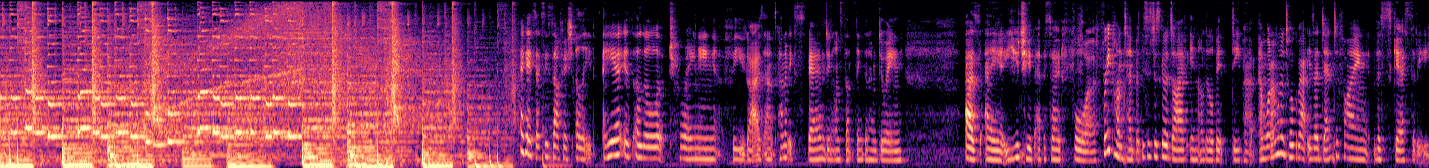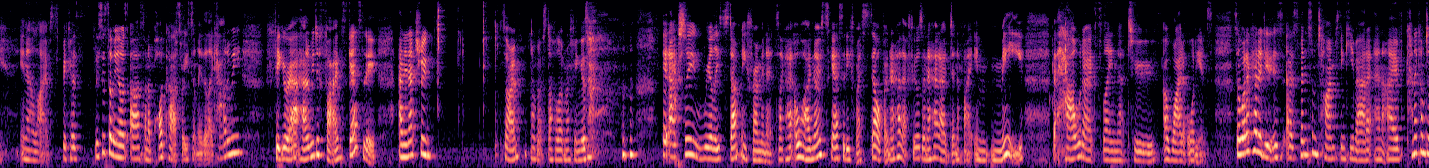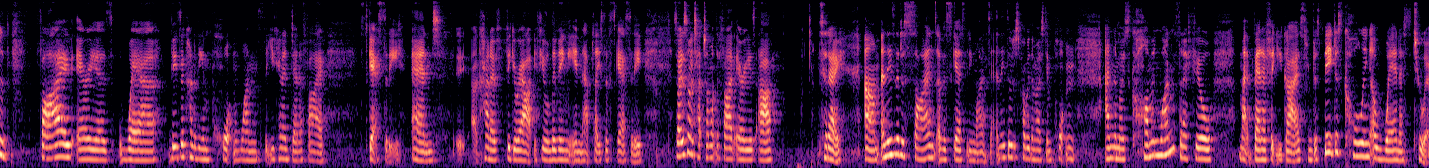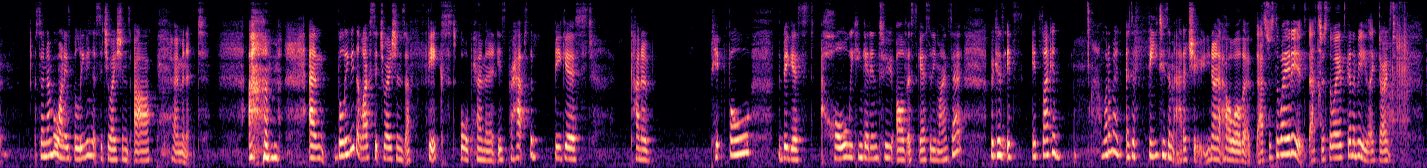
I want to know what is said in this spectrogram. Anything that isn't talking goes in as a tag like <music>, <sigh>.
Okay, sexy, selfish, elite. Here is a little training for you guys, and it's kind of expanding on something that I'm doing as a YouTube episode for free content, but this is just going to dive in a little bit deeper. And what I want to talk about is identifying the scarcity in our lives because this is something I was asked on a podcast recently. They're like, how do we figure out, how do we define scarcity? And it actually Sorry, I've got stuff all over my fingers. <laughs> it actually really stumped me for a minute. It's like, I, oh, I know scarcity for myself. I know how that feels. I know how to identify in me. But how would I explain that to a wider audience? So, what I kind of did is I spent some time thinking about it and I've kind of come to five areas where these are kind of the important ones that you can identify scarcity and kind of figure out if you're living in that place of scarcity. So I just want to touch on what the five areas are today. Um, and these are just signs of a scarcity mindset. And these are just probably the most important and the most common ones that I feel might benefit you guys from just be just calling awareness to it. So number one is believing that situations are permanent. <laughs> Um, and believing that life situations are fixed or permanent is perhaps the biggest kind of pitfall, the biggest hole we can get into of a scarcity mindset because it's it's like a what am I a defeatism attitude. You know that whole well that that's just the way it is. That's just the way it's gonna be. Like don't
